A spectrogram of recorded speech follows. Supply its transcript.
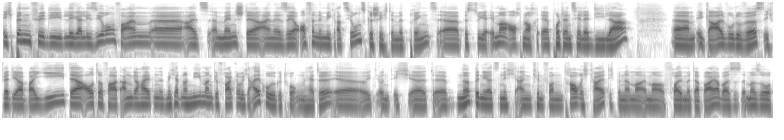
Ich bin für die Legalisierung, vor allem äh, als äh, Mensch, der eine sehr offene Migrationsgeschichte mitbringt, äh, bist du ja immer auch noch äh, potenzieller Dealer. Ähm, egal wo du wirst. Ich werde ja bei jeder Autofahrt angehalten. Mich hat noch niemand gefragt, ob ich Alkohol getrunken hätte. Äh, und ich äh, äh, ne, bin jetzt nicht ein Kind von Traurigkeit. Ich bin da immer, immer voll mit dabei. Aber es ist immer so,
